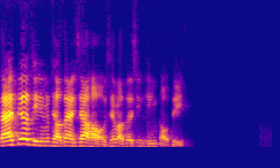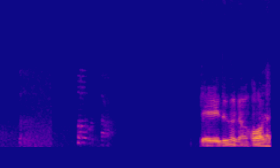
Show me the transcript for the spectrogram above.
来，第二题你们挑战一下哈，我先把这个信息搞定。哎，真的难画呢。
